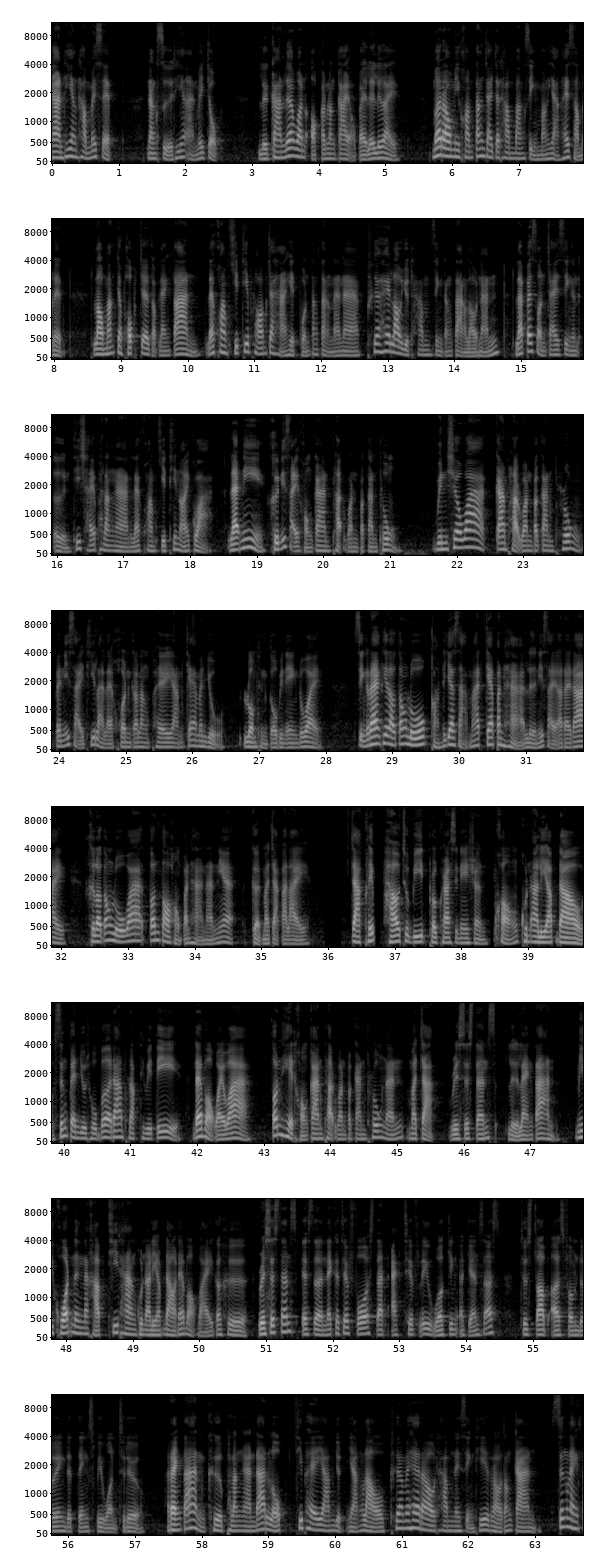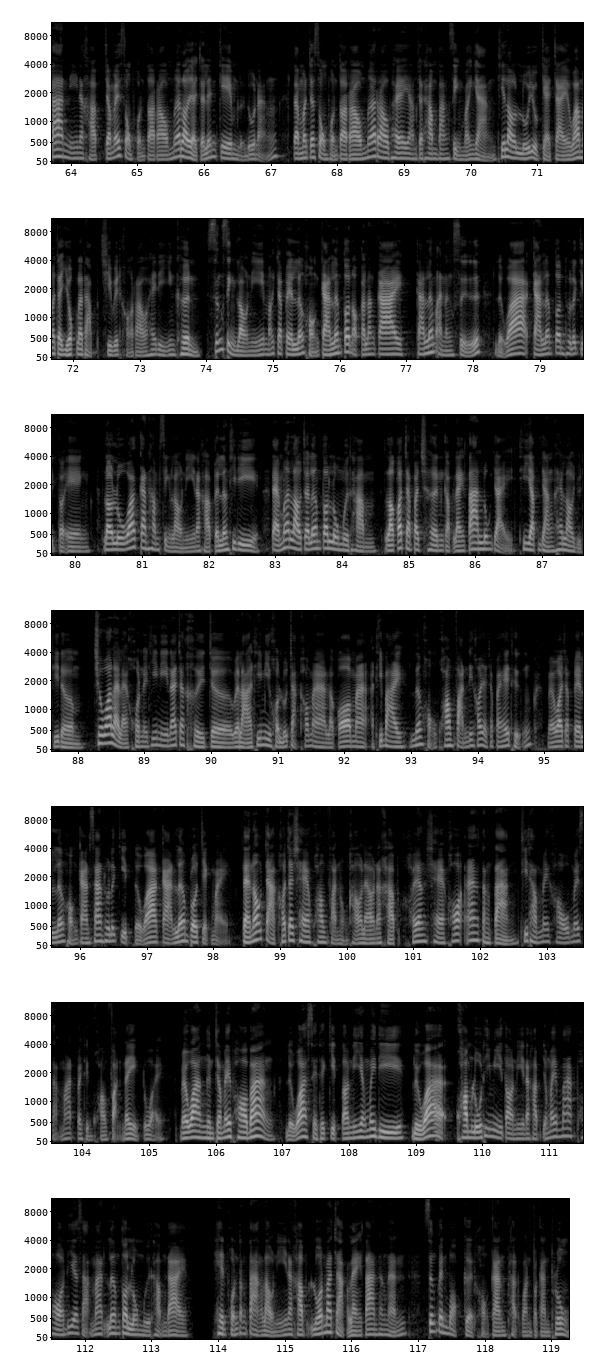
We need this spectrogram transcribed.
งานที่ยังทำไม่เสร็จ หนังสือที่ยังอ่านไม่จบ หรือการเลื่อนวันออกกำลังกายออกไปเรื่อยๆ เมื่อเรามีความตั้งใจจะทำบางสิ่งบางอย่างให้สำเร็จ เรามักจะพบเจอกับแรงต้าน และความคิดที่พร้อมจะหาเหตุผลต่างๆ นานา เพื่อให้เราหยุดทำสิ่งต่างๆ เหล่านั้น และไปสนใจสิ่งอื่นๆ ที่ใช้พลังงานและความคิดที่น้อยกว่า และนี่คือนิสัยของการผลัดวันประกันพรุ่งวินเชื่อว่าการผลัดวันประกันพรุ่ง เป็นนิสัยที่หลาย ๆ คนกำลังพยายามแก้มันอยู่ รวมถึงตัววินเองด้วย สิ่งแรกที่เราต้องรู้ก่อนที่จะสามารถแก้ปัญหาหรือนิสัยอะไรได้ คือเราต้องรู้ว่าต้นตอของปัญหานั้นเนี่ยเกิดมาจากอะไร จากคลิป How to Beat Procrastination ของคุณอาลีอับดาวซึ่งเป็นยูทูบเบอร์ด้าน productivity ได้บอกไว้ว่า ต้นเหตุของการผลัดวันประกันพรุ่งนั้นมาจาก resistance หรือแรงต้าน มีโค้ดหนึ่งนะครับ ที่ทางคุณอาลีอับดาวได้บอกไว้ก็คือ resistance is the negative force that actively working against us to stop us from doing the things we want to do แรงต้านคือพลังงานด้านลบที่พยายามหยุดยั้งเราเพื่อไม่ให้เราทำในสิ่งที่เราต้องการ ซึ่งแรงต้านนี้นะครับจะไม่ส่งผลต่อเราเมื่อเราอยากจะเล่นเกมหรือดูหนัง แต่มันจะส่งผลต่อเราเมื่อเราพยายามจะทำบางสิ่งบางอย่าง ที่เรารู้อยู่แก่ใจว่ามันจะยกระดับชีวิตของเราให้ดียิ่งขึ้น ซึ่งสิ่งเหล่านี้มักจะเป็นเรื่องของการเริ่มต้นออกกำลังกาย การเริ่มอ่านหนังสือ หรือว่าการเริ่มต้นธุรกิจตัวเอง เรารู้ว่าการทำสิ่งเหล่านี้นะครับเป็นเรื่องที่ดี แต่เมื่อเราจะเริ่มต้นลงมือทำเราก็จะเผชิญกับแรงต้านลูกใหญ่ที่ยับยั้งให้เราอยู่ที่เดิม เชื่อว่าหลาย ๆ คนในที่นี้น่าจะเคยเจอเวลาที่มีคนรู้จักเข้ามา แล้วก็มาอธิบายเรื่องของความฝันที่เขาอยากจะไปให้ถึง ไม่ว่าจะเป็นเรื่องของการสร้างธุรกิจ หรือว่าการเริ่มโปรเจกต์ใหม่ แต่นอกจากเขาจะแชร์ความฝันของเขาแล้วนะครับเขายังแชร์ข้ออ้างต่างๆ ที่ทำให้เขาไม่สามารถไปถึงความฝันได้อีกด้วยไม่ว่าเงินจะไม่พอบ้าง หรือว่าเศรษฐกิจตอนนี้ยังไม่ดี หรือว่าความรู้ที่มีตอนนี้นะครับยังไม่มากพอที่จะสามารถเริ่มต้นลงมือทำได้ เหตุผลต่างๆ เหล่านี้นะครับล้วนมาจากแรงต้านทั้งนั้น ซึ่งเป็นบอกเกิดของการผลัดวันประกันพรุ่ง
